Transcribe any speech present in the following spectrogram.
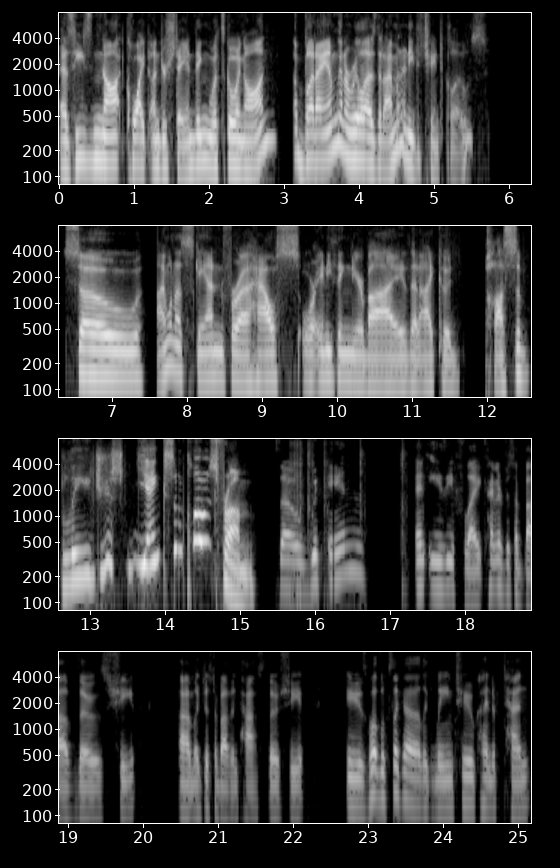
as he's not quite understanding what's going on. But I am going to realize that I'm going to need to change clothes. So I want to scan for a house or anything nearby that I could possibly just yank some clothes from. So within an easy flight, kind of just above those sheep, um, like just above and past those sheep, is what looks like a like lean-to kind of tent,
